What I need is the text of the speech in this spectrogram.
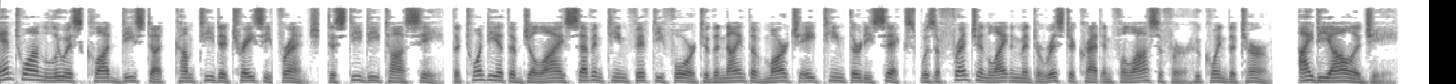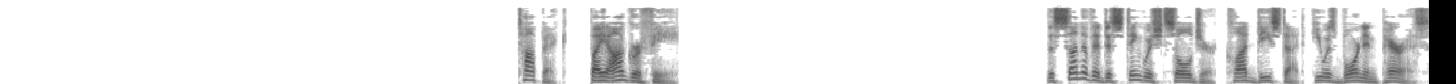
Antoine Louis Claude Destutt, Comte de Tracy French, de Tassy, the 20th of July 1754 to the 9th of March 1836, was a French Enlightenment aristocrat and philosopher who coined the term ideology. Topic: Biography. The son of a distinguished soldier, Claude Destutt, he was born in Paris.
